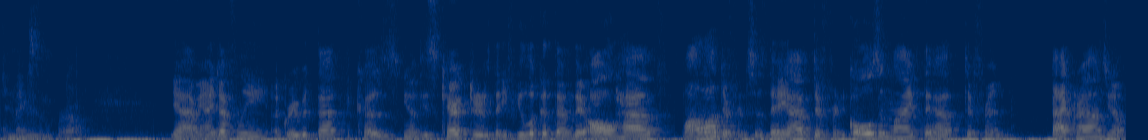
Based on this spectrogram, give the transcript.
and makes Mhm. them grow. Yeah, I mean, I definitely agree with that because you know these characters that if you look at them, they all have well a lot of differences. They have different goals in life. They have different backgrounds. You know,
